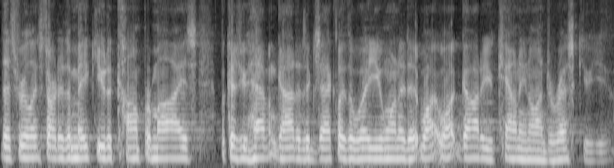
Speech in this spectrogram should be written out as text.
that's really started to make you to compromise because you haven't got it exactly the way you wanted it, what, what God are you counting on to rescue you?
